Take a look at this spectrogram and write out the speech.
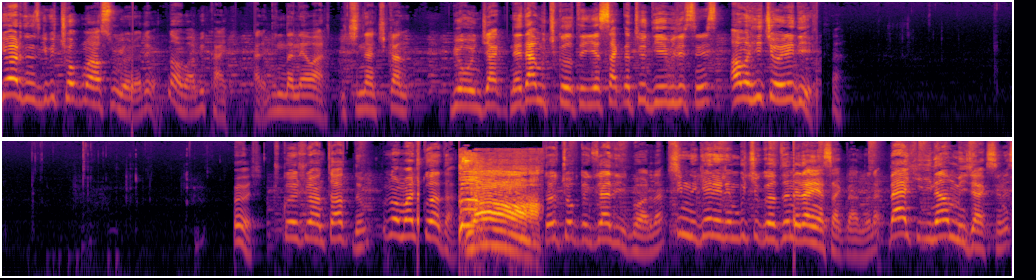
Gördüğünüz gibi çok masum görünüyor değil mi? Normal bir kaykay. Yani bunda ne var? İçinden çıkan bir oyuncak neden bu çikolatayı yasaklatıyor diyebilirsiniz. Ama hiç öyle değil. Heh. Evet. Çikolata şu an tattım. Normal çikolata. Ya. Tadı çok da güzel değil bu arada. Şimdi gelelim bu çikolatanın neden yasaklandığına. Belki inanmayacaksınız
